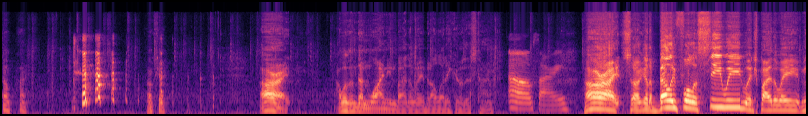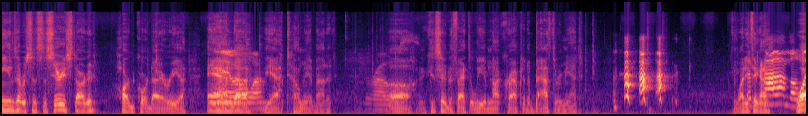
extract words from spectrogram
oh, hi. okay. All right. I wasn't done whining, by the way, but I'll let it go this time. oh, sorry. All right, so I got a belly full of seaweed, which, by the way, means ever since the series started, hardcore diarrhea. And uh, yeah, tell me about it. Gross. Oh, and consider the fact that we have not crafted a bathroom yet. Why do you That's think I? not on the why,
